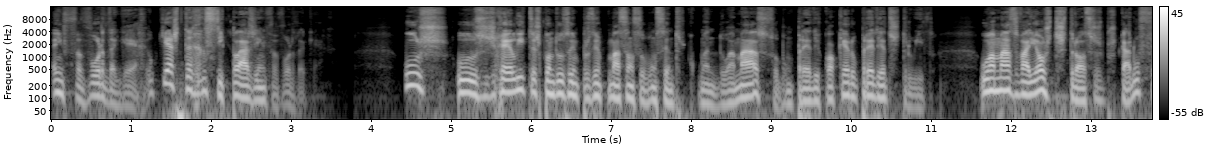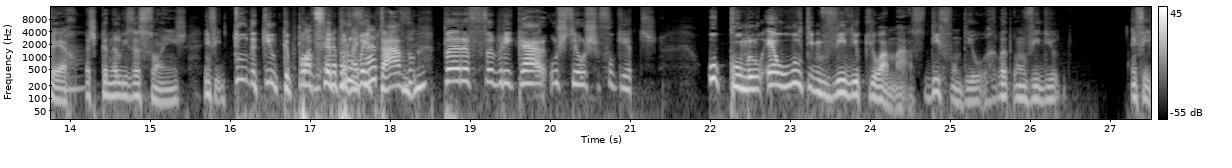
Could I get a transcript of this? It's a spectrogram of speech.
em favor da guerra. O que é esta reciclagem em favor da guerra? Os, os israelitas conduzem, por exemplo, uma ação sob um centro de comando do Hamas, sob um prédio qualquer, o prédio é destruído o Hamas vai aos destroços buscar o ferro, ah. as canalizações, enfim, tudo aquilo que pode, pode ser aproveitado uhum. para fabricar os seus foguetes. O cúmulo é o último vídeo que o Hamas difundiu, um vídeo, enfim,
